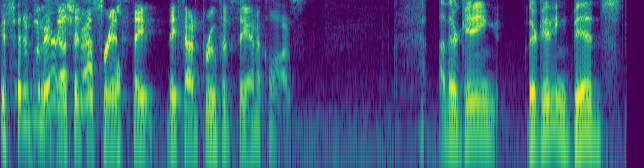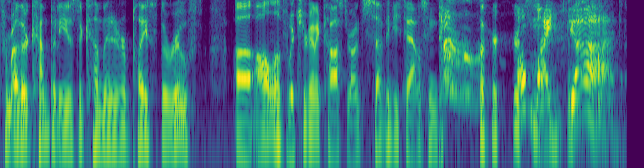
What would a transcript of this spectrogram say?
it said when they dusted for prints, they they found proof of Santa Claus. Uh, they're getting they're getting bids from other companies to come in and replace the roof, uh, all of which are going to cost around seventy thousand dollars. Oh my god!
